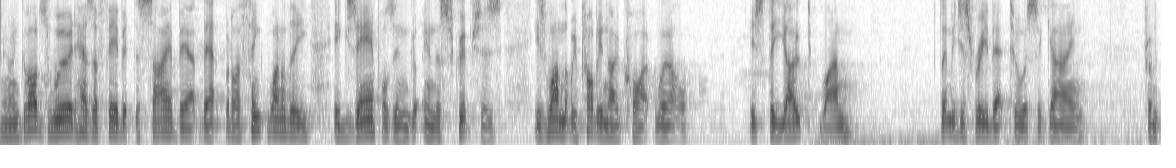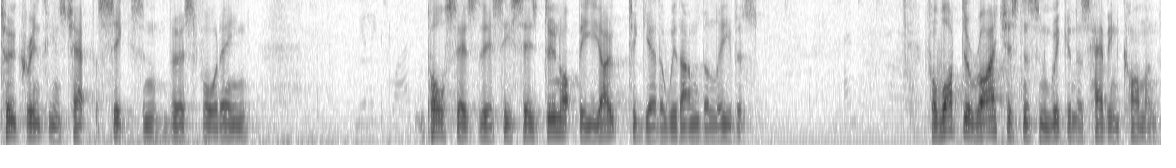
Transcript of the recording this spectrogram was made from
And God's word has a fair bit to say about that, but I think one of the examples in, in the scriptures is one that we probably know quite well. It's the yoked one. Let me just read that to us again from 2 Corinthians chapter 6 and verse 14. Paul says this He says, Do not be yoked together with unbelievers. For what do righteousness and wickedness have in common?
